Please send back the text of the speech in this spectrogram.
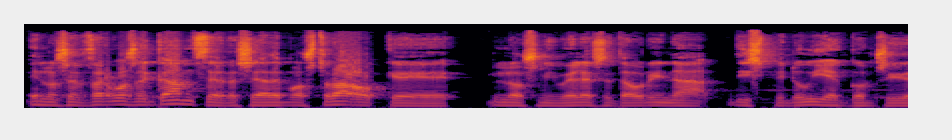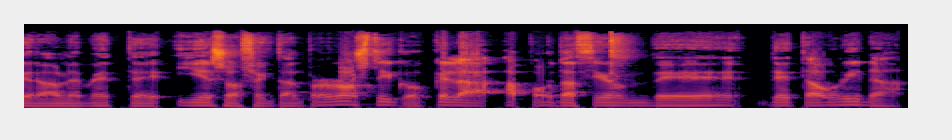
En los enfermos de cáncer se ha demostrado que los niveles de taurina disminuyen considerablemente y eso afecta al pronóstico, que la aportación de, taurina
